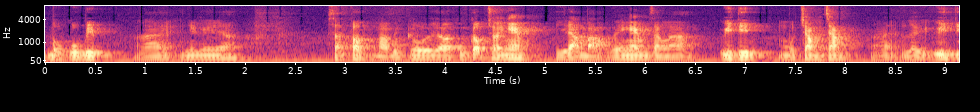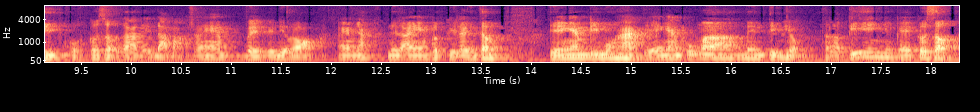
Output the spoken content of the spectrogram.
bầu cua bịp Đấy, những cái sản phẩm mà bên tôi cung cấp cho anh em. Thì đảm bảo với anh em rằng là uy tín 100% Đấy, lấy uy tín của cơ sở ra để đảm bảo cho anh em về cái điều đó anh em nhé nên là anh em cực kỳ là yên tâm. Thì anh em đi mua hàng thì anh em cũng nên tìm hiểu thật là kỹ những cái cơ sở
